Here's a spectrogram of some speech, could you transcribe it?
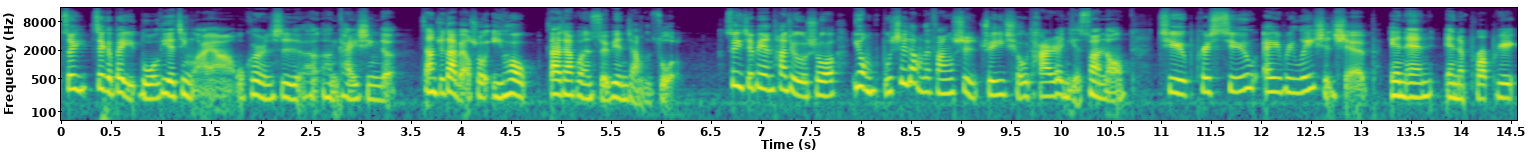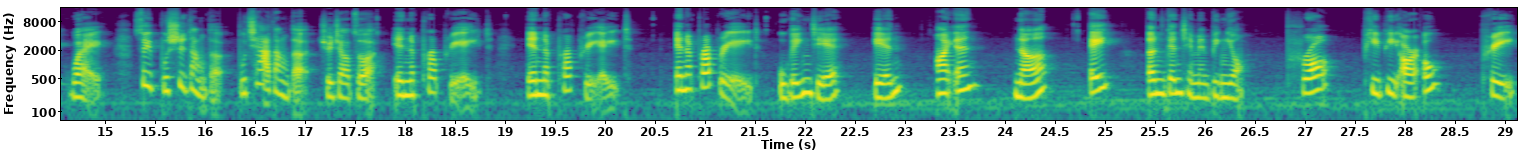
所以这个被罗列进来啊，我个人是很很开心的。这样就代表说以后大家不能随便这样子做了。所以这边他就有说，用不适当的方式追求他人也算哦。To pursue a relationship in an inappropriate way，所以不适当的、不恰当的就叫做 inappropriate，inappropriate，inappropriate，五个音节，in i n n a n 跟前面并用。pro p p r o pre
